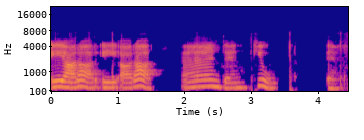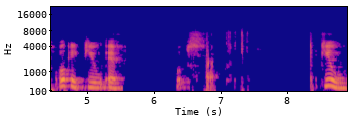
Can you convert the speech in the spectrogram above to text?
Arr arr and then q f. Okay. Q f. Oops. Q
